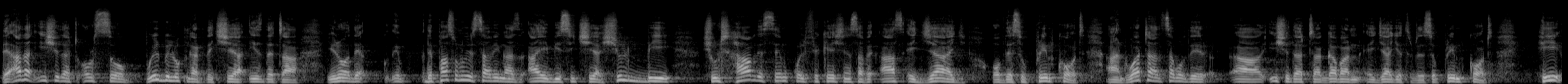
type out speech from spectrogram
The other issue that also we will be looking at the chair is that, uh, you know, the, the, the, person who is serving as IEBC chair should be should have the same qualifications as a judge of the Supreme Court. And what are some of the uh, issues that uh, govern a judge through the Supreme Court? He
